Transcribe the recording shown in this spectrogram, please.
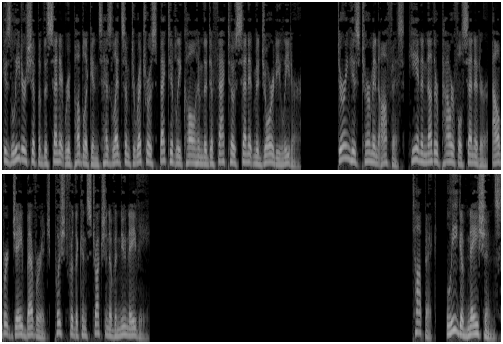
His leadership of the Senate Republicans has led some to retrospectively call him the de facto Senate Majority Leader. During his term in office, he and another powerful senator, Albert J. Beveridge, pushed for the construction of a new navy. League of Nations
